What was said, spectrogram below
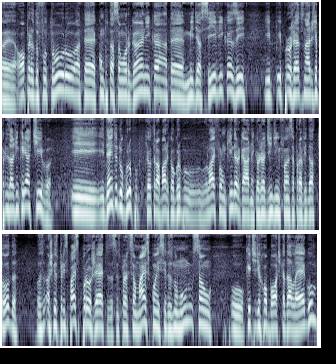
é, ópera do futuro até computação orgânica, até mídias cívicas e, e, e projetos na área de aprendizagem criativa. E, e, dentro do grupo que eu trabalho, que é o grupo Lifelong Kindergarten, que é o jardim de infância para a vida toda, acho que os principais projetos, assim, os projetos que são mais conhecidos no mundo são o kit de robótica da Lego,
